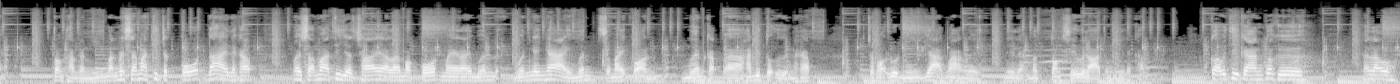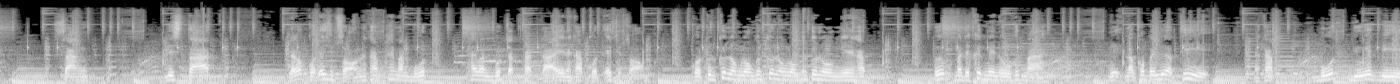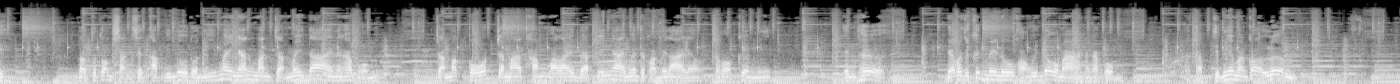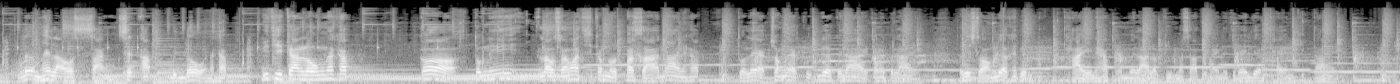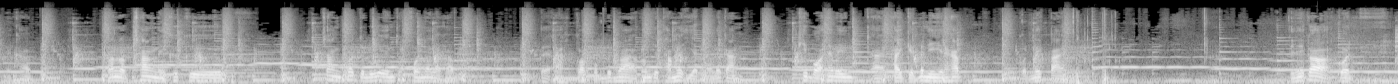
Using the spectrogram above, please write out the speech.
ต้องทำอย่างนี้มันไม่สามารถที่จะโกดได้นะครับ ไม่สามารถที่จะใช้อะไรมาโกดมาอะไรเหมือนเหมือนง่าย ๆ เหมือนสมัยก่อนเหมือนกับฮาร์ดดิสก์ตัวอื่นนะครับ เฉพาะรุ่นนี้ยากมากเลยนี่แหละมันต้องเสียเวลาตรงนี้แหละครับ ก็วิธีการก็คือให้เราสั่ง restart แล้วก็กด F12 นะครับให้มันบูตให้มันบูตจากแฟลชไดรฟ์นะครับกด F12 กดขึ้นขึ้นลงลงขึ้นขึ้นลงลงขึ้นขึ้นลงอย่างนี้นะครับปุ๊บมันจะขึ้นเมนูขึ้นมานี่เราก็ไปเลือกที่นะครับบูต USB เราจะต้องสั่งเซตอัพ Windows ตัวนี้ไม่งั้นมันจะไม่ได้นะครับผม จะมาโกดจะมาทำอะไรแบบง่ายๆเหมือนแต่ก่อนไม่ได้แล้ว เฉพาะเครื่องนี้ Enter เดี๋ยวมันจะขึ้นเมนูของ Windows มานะครับผมนะครับทีนี้มันก็เริ่มเริ่มให้เราสั่งเซตอัพ Windows นะครับวิธีการลงนะครับ ก็ตรงนี้เราสามารถกำหนดภาษาได้นะครับ ตัวแรกช่องแรกเลือกก็ได้ก็ไม่เป็นไร ตัวที่ 2 เลือกให้เป็นไทยนะครับผมเวลาเราพิมพ์ภาษาไทยเนี่ยจะได้เลือกไทยอังกฤษได้นะครับสำหรับช่างนี่คือคือช่างก็จะรู้เองทุกคนนั่นแหละครับ แต่อะก็ผมเป็นว่าผมจะทำละเอียดหน่อยแล้วกันคีย์บอร์ดให้เป็นไทยเก็บมณีนะครับ กดเลขไป ทีนี้ก็กด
